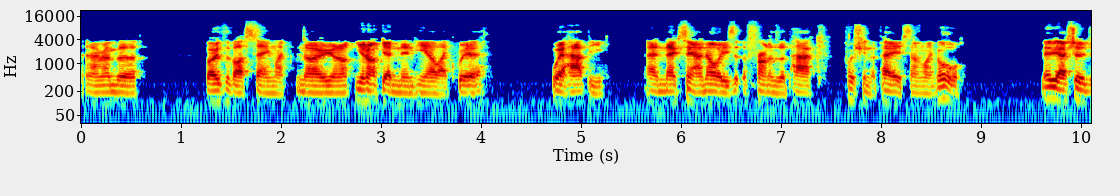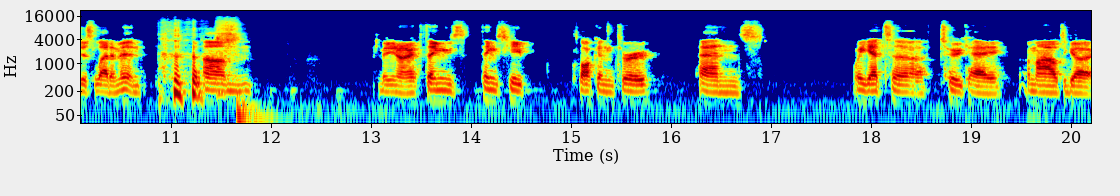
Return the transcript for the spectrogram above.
And I remember both of us saying like, no, you're not, you're not getting in here. Like we're, we're happy. And next thing I know, he's at the front of the pack pushing the pace. I'm like, oh, maybe I should have just let him in. um, but you know, things things keep clocking through, and we get to 2k, a mile to go,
